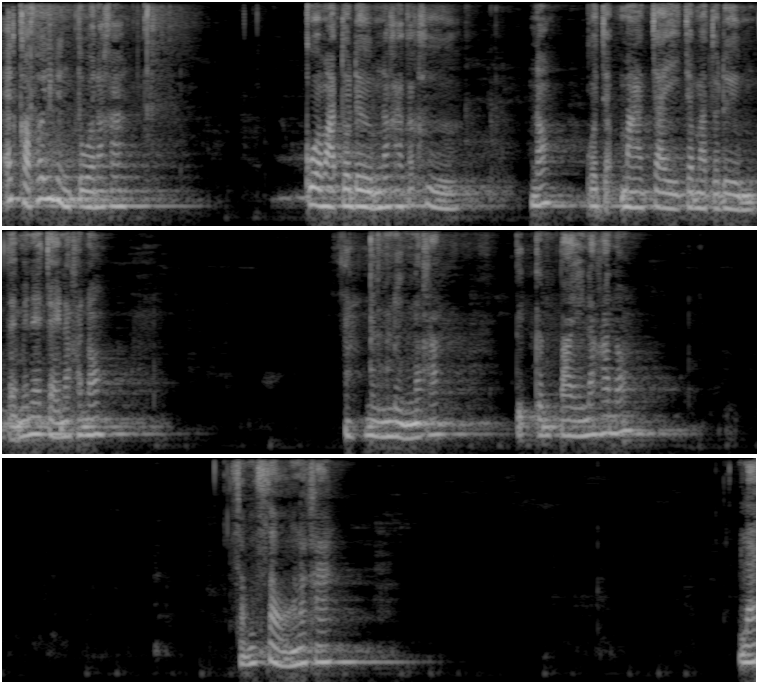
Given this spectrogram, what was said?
แอดขอเพิ่มอีกหนึ่งตัวนะคะ กลัวมาตัวเดิมนะคะก็คือ เนาะกลัวจะมาใจจะมาตัวเดิม แต่ไม่แน่ใจนะคะเนาะอะหนึ่งหนึ่งนะคะ ติดกันไปนะคะเนาะสองสองนะคะ และ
